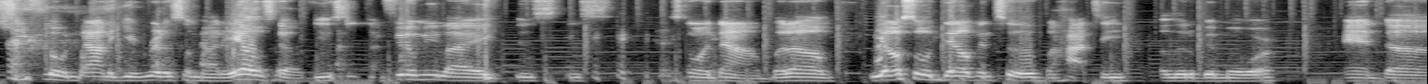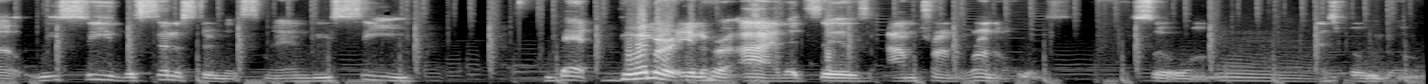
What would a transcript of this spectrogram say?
She's floating down to get rid of somebody else's health. You, you feel me? Like it's, it's it's going down. But um, we also delve into Bahati a little bit more, and uh, we see the sinisterness, man. We see that glimmer in her eye that says, "I'm trying to run all this." So um, mm. that's where we go.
